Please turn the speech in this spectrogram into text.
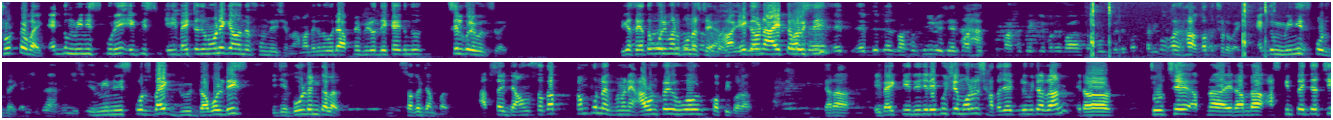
ছোট্ট বাইক একদম মিনি স্কুটি এই বাইকটার জন্য অনেকে আমাদের ফোন দিয়েছিল। আমাদের কিন্তু ওটা আপনি ভিডিও দেখে কিন্তু সেল করে বলছে ভাই ঠিক আছে এত পরিমাণ ফোন আসছে। হ্যাঁ, এই কারণে আরেকটা লইছি এফজেডএস ভার্সন 3 রয়েছে এর পাশে পাশে দেখলে পরে বা বুঝবে কত হ্যাঁ কত ছোট বাইক একদম মিনি স্পোর্টস বাইক হ্যাঁ mini sports bike double disc এই যে গোল্ডেন কালার সকেট জাম্পার আপসাইড ডাউন সকাপ সম্পূর্ণ মানে আরন ফাইভ কপি করা আছে। যারা এই বাইকটি দুই হাজার একুশে মডেল সাত হাজার কিলোমিটার রান এটা চলছে আপনার এটা আমরা আস্কিন প্রাইস যাচ্ছি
